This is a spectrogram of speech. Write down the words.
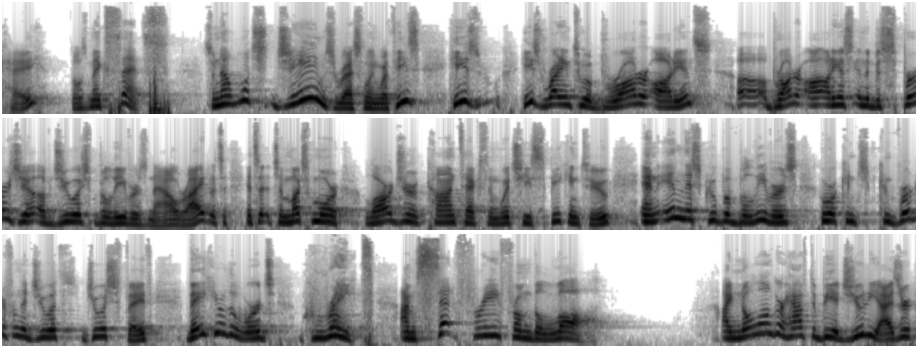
Okay, those make sense. So now what's James wrestling with? He's, he's, he's writing to a broader audience, uh, a broader audience in the dispersia of Jewish believers now, right? It's a, it's, a, it's a much more larger context in which he's speaking to. And in this group of believers who are con- converted from the Jewish, Jewish faith, they hear the words, Great, I'm set free from the law. I no longer have to be a Judaizer.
